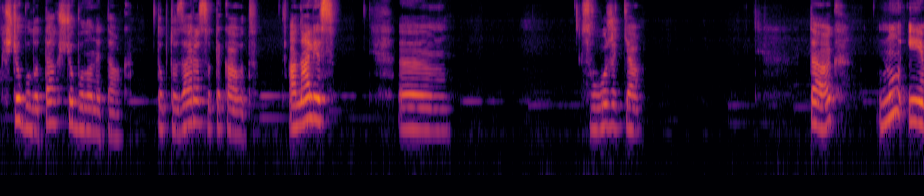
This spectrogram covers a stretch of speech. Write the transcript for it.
що було так, що було не так. Тобто зараз от така от аналіз е, свого життя. Так, ну і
